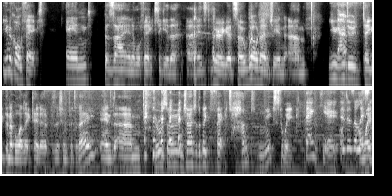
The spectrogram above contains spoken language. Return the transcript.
unicorn fact and bizarre animal fact together. Uh, it's very good. So well done, Jen. Um, you, you do take the number one lactator position for today, and um, you're also in charge of the big fact hunt next week. Thank you. It is a I'll lesson in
